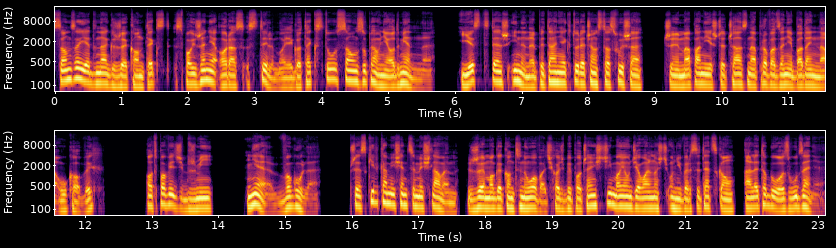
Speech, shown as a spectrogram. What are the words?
Sądzę jednak, że kontekst, spojrzenie oraz styl mojego tekstu są zupełnie odmienne. Jest też inne pytanie, które często słyszę: czy ma pan jeszcze czas na prowadzenie badań naukowych? Odpowiedź brzmi: nie, w ogóle. Przez kilka miesięcy myślałem, że mogę kontynuować choćby po części moją działalność uniwersytecką, ale to było złudzenie.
